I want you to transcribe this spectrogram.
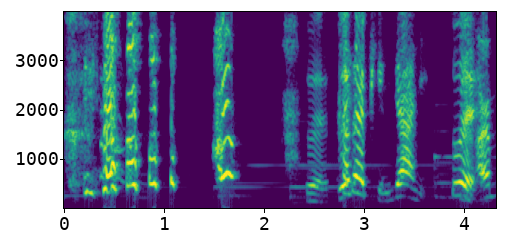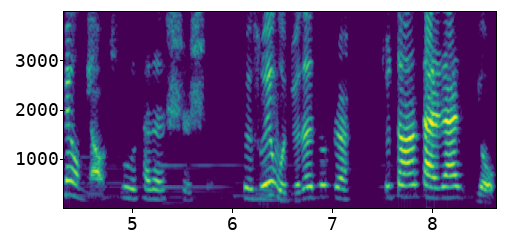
对，他在评价你，对，而没有描述他的事实。对，所以我觉得就是，就当大家有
